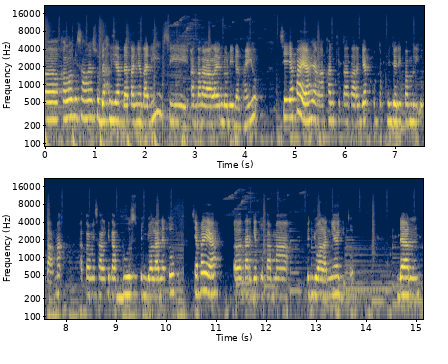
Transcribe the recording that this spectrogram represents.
uh, kalau misalnya sudah lihat datanya tadi si antara lain Doni dan Ayu, siapa ya yang akan kita target untuk menjadi pembeli utama atau misalnya kita boost penjualannya tuh siapa ya uh, target utama penjualannya gitu dan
